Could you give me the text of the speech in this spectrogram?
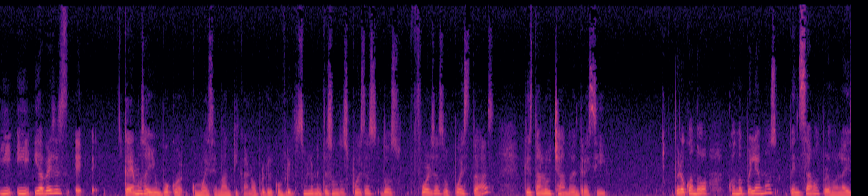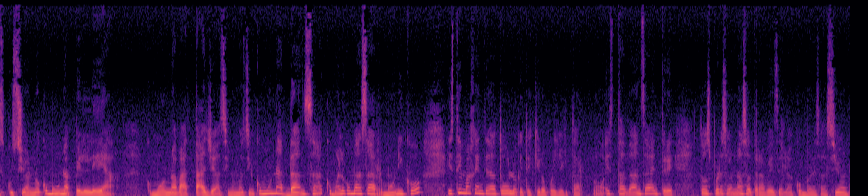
Y, y, y a veces eh, eh, caemos ahí un poco como de semántica, ¿no? Porque el conflicto simplemente son dos, puestas, dos fuerzas opuestas que están luchando entre sí. Pero cuando, cuando peleamos, pensamos, perdón, la discusión, no como una pelea, como una batalla, sino más bien como una danza, como algo más armónico. Esta imagen te da todo lo que te quiero proyectar, ¿no? Esta danza entre dos personas a través de la conversación,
